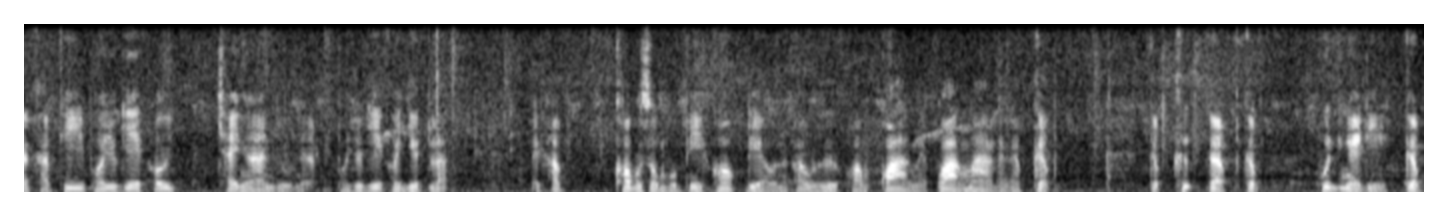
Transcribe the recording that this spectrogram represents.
นะครับที่พ่อยกเยกเขาใช้งานอยู่เนี่ยพ่อยกเยกเขายึดละนะครับข้อผสมผมมีข้อเดียวนะครับก็คือความกว้างเนี่ยกว้างมากนะครับ เกือบเกือบครึ่งเกือบเกือบพูดยังไงดีเกือบ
